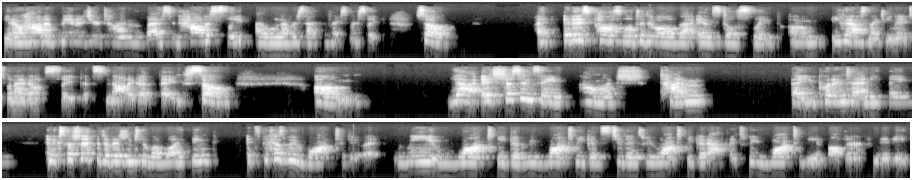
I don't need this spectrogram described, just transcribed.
you know, how to manage your time the best and how to sleep. I will never sacrifice my sleep. So I, it is possible to do all of that and still sleep. Um, you can ask my teammates when I don't sleep, it's not a good thing. So, um, yeah, it's just insane how much time that you put into anything and especially at the division two level i think it's because we want to do it. We want to be good. We want to be good students. We want to be good athletes. We want to be involved in our community.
